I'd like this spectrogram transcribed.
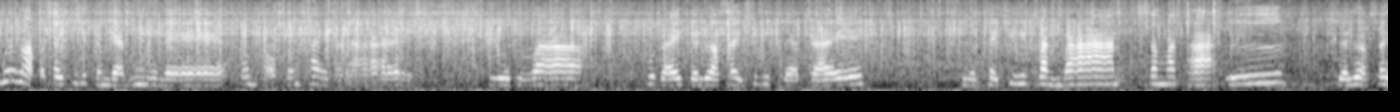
เมื่อหากใช้ชีวิตเป็นแบบนี้แหละต้นเขาคนไทยก็ได้คือถือว่าผู้ใดจะเลือกใช้ชีวิตแบบใดเลือกใช้ชีวิตบ้านๆสมถะหรือจะเลือกใช้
